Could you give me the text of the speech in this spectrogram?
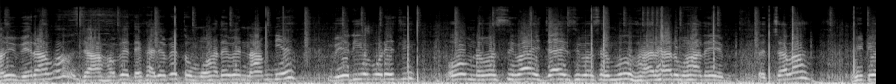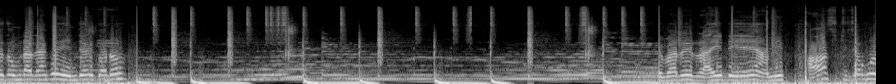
আমি বেরাবো, যা হবে দেখা যাবে। তো মহাদেবের নাম নিয়ে বেরিয়ে পড়েছি। ওম নম শিবায়, জয় শিব শম্ভু, হর হর মহাদেব। তো চলো ভিডিও তোমরা দেখো এনজয় করো। এবারে রাইডে আমি ফার্স্ট যখন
